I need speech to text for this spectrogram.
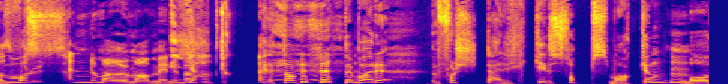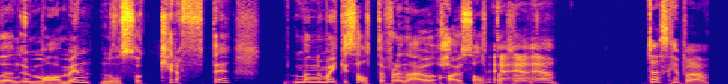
er masse enda mer umami. Det Ja, sånn- nettopp! Det bare forsterker soppsmaken Mm. og den umamien noe så kraftig. Men du må ikke salte, for den jo, har jo salt. Ja, Altså. ja, ja. Det skal jeg prøve.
